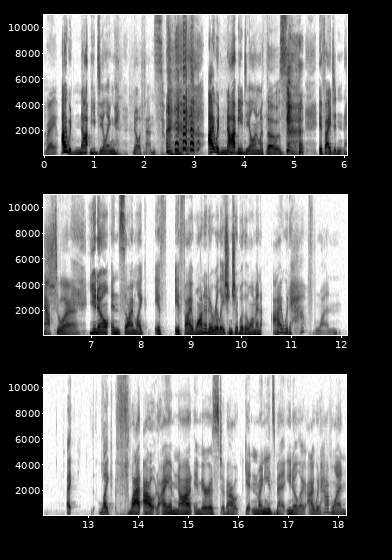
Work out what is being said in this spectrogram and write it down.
right I would not be dealing, no offense, I would not be dealing with those if I didn't have Sure. to. Be, you know, and so I'm like, if if I wanted a relationship with a woman, I would have one. I like flat out. I am not embarrassed about getting my needs met. You know, like I would have one.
